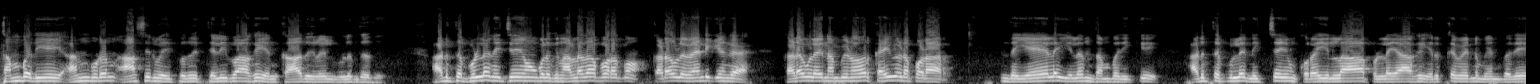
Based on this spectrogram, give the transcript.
தம்பதியை அன்புடன் ஆசிர்வதிப்பது தெளிவாக என் காதுகளில் விழுந்தது. அடுத்த புள்ள நிச்சயம் உங்களுக்கு நல்லதாக பிறக்கும். கடவுளை வேண்டிக்கங்க. கடவுளை நம்பினோர் கைவிடப்படார். இந்த ஏழை இளம் தம்பதிக்கு அடுத்த பிள்ளை நிச்சயம் குறையில்லா பிள்ளையாக இருக்க வேண்டும் என்பதே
